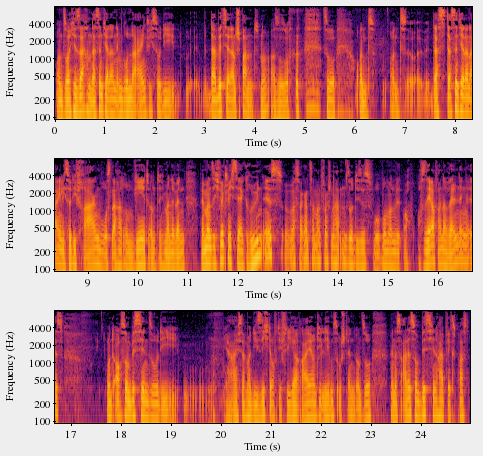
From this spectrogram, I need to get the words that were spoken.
und solche Sachen, das sind ja dann im Grunde eigentlich so die, da wird's ja dann spannend, ne? Also so, so und und das das sind ja dann eigentlich so die Fragen, wo es nachher drum geht. Und ich meine, wenn wenn man sich wirklich sehr grün ist, was wir ganz am Anfang schon hatten, so dieses, wo wo man auch, auch sehr auf einer Wellenlänge ist und auch so ein bisschen so die, ja, ich sag mal, die Sicht auf die Fliegerei und die Lebensumstände und so, wenn das alles so ein bisschen halbwegs passt,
